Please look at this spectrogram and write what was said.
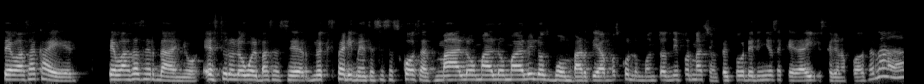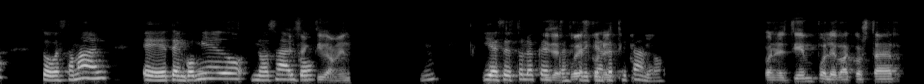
te vas a caer, te vas a hacer daño, esto no lo vuelvas a hacer, no experimentes esas cosas, malo, malo, malo, y los bombardeamos con un montón de información que el pobre niño se queda ahí, es que yo no puedo hacer nada, todo está mal, eh, tengo miedo, no salgo. Efectivamente. Y es esto lo que está replicando. con el tiempo le va a costar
